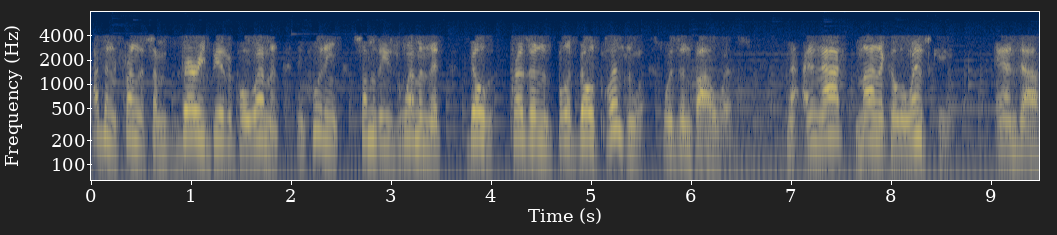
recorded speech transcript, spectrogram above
I've been in front of some very beautiful women, including some of these women that Bill President Bill Clinton was involved with, not Monica Lewinsky. And uh,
